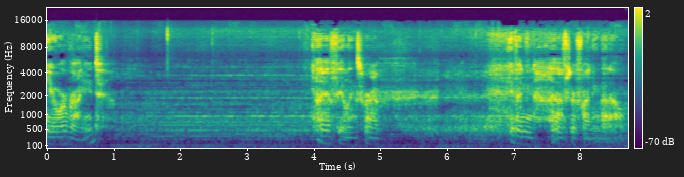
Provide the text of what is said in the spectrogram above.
You were right. I have feelings for him. Even after finding that out.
